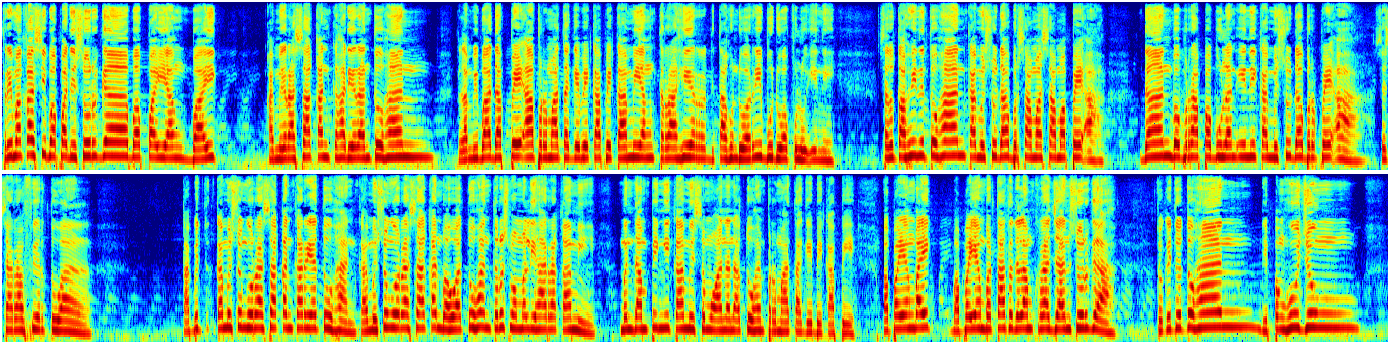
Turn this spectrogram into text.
Terima kasih Bapak di surga, Bapak yang baik. Kami rasakan kehadiran Tuhan dalam ibadah PA Permata GBKP kami yang terakhir di tahun 2020 ini. Satu tahun ini Tuhan kami sudah bersama-sama PA dan beberapa bulan ini kami sudah ber-PA secara virtual. Tapi kami sungguh rasakan karya Tuhan. Kami sungguh rasakan bahwa Tuhan terus memelihara kami, mendampingi kami semua anak-anak Tuhan Permata GBKP. Bapak yang baik, Bapak yang bertata dalam kerajaan surga. Untuk itu Tuhan, di penghujung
